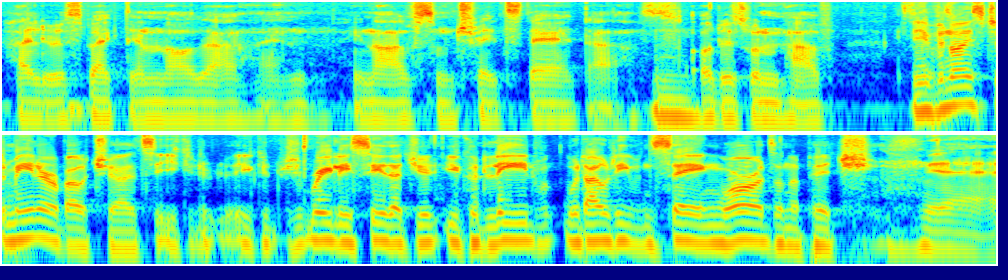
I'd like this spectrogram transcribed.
highly respected and all that, and you know, I have some traits there that s- others wouldn't have. You have a nice demeanour about you. I'd say you could you could really see that you, you could lead without even saying words on a pitch. Yeah,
